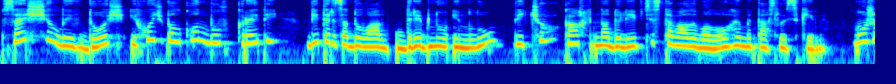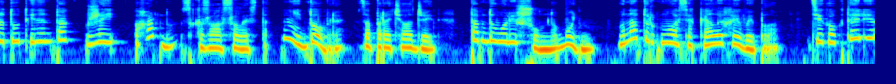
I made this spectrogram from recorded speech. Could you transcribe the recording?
Все ще лив дощ, і, хоч балкон був вкритий, вітер задував дрібну імлу, від чого кахлі на долівці ставали вологими та слизькими. Може, тут і не так вже й гарно, сказала Селеста. Ні, добре, заперечила Джейн. Там доволі шумно, будьмо. Вона торкнулася келиха й випила. Ці коктейлі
